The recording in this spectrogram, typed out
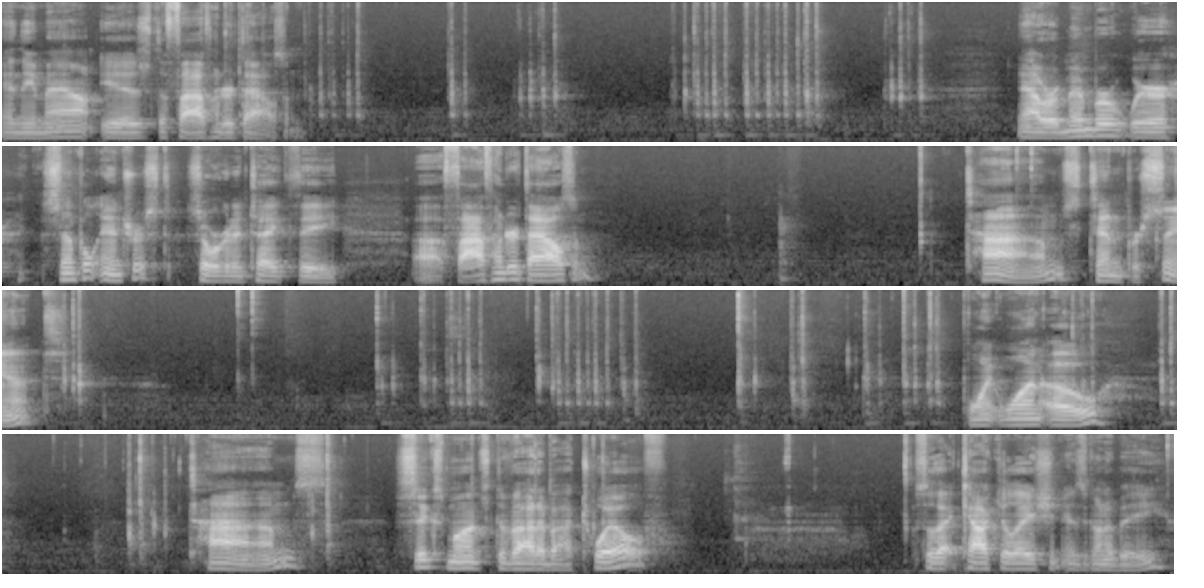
and the amount is the 500,000. Now remember, we're simple interest, so we're going to take the uh, 500,000 times 10%. Point one oh times 6 months divided by 12. So that calculation is going to be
